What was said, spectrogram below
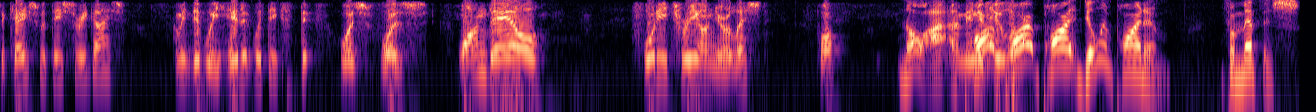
the case with these three guys? I mean, did we hit it with the? Did, was was Wan'Dale forty three on your list, Paul? No, I, I mean, Par, if you look- Par, Par, Dylan Parham from Memphis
